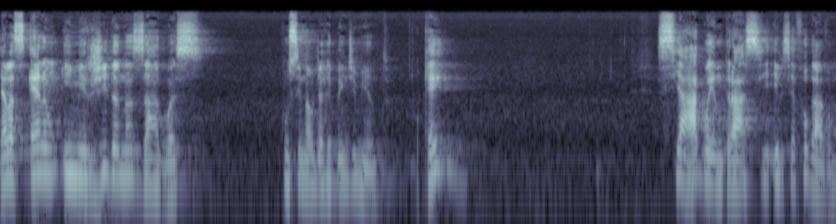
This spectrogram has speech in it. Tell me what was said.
elas eram imergidas nas águas com sinal de arrependimento, OK? se a água entrasse, eles se afogavam.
